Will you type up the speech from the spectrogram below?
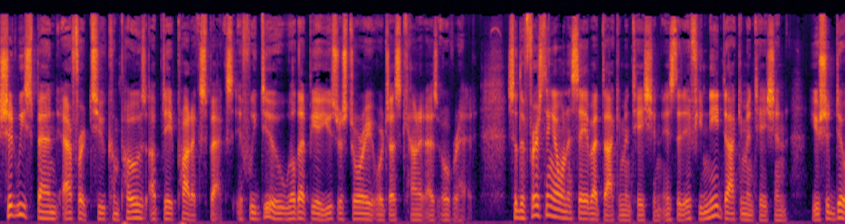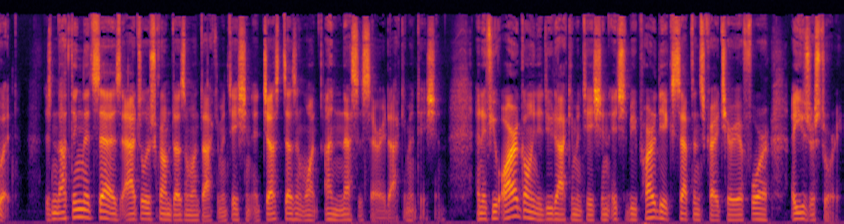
Should we spend effort to compose update product specs? If we do, will that be a user story or just count it as overhead? So, the first thing I want to say about documentation is that if you need documentation, you should do it. There's nothing that says Agile or Scrum doesn't want documentation. It just doesn't want unnecessary documentation. And if you are going to do documentation, it should be part of the acceptance criteria for a user story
